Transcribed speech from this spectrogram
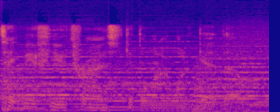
take me a few tries to get the one I want to get, though.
